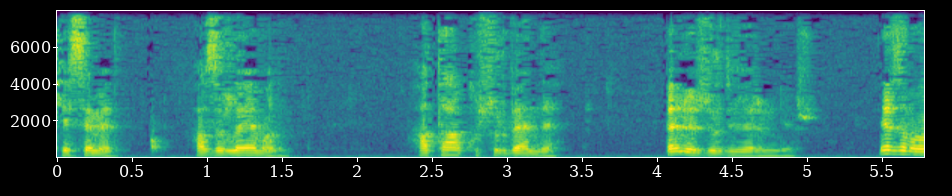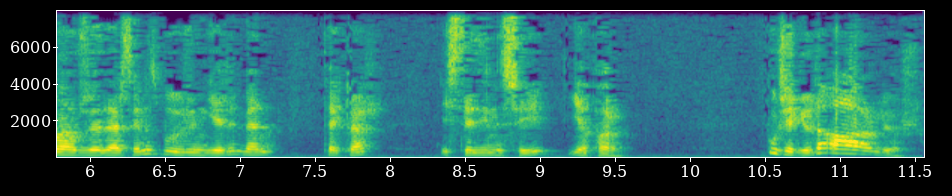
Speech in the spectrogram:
Kesemedim. Hazırlayamadım. Hata kusur bende. Ben özür dilerim diyor. Ne zaman arzu ederseniz buyurun gelin ben tekrar istediğiniz şeyi yaparım. Bu şekilde ağırlıyor.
